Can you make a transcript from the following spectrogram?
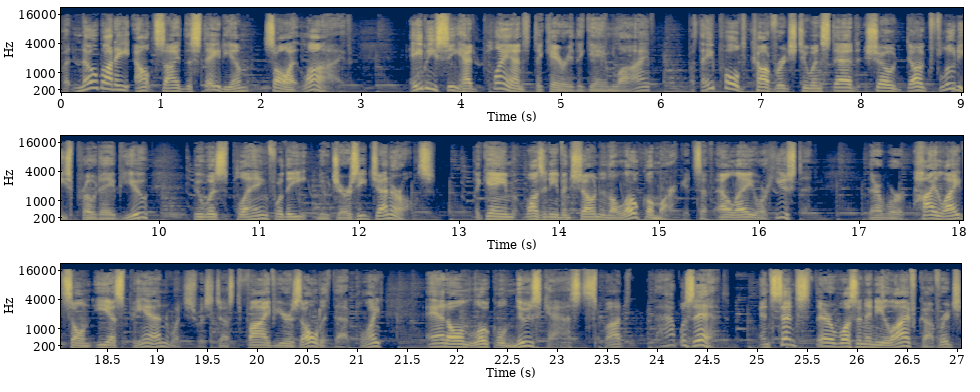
but nobody outside the stadium saw it live. ABC had planned to carry the game live, but they pulled coverage to instead show Doug Flutie's pro debut, who was playing for the New Jersey Generals. The game wasn't even shown in the local markets of LA or Houston. There were highlights on ESPN, which was just five years old at that point, and on local newscasts, but that was it. And since there wasn't any live coverage,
